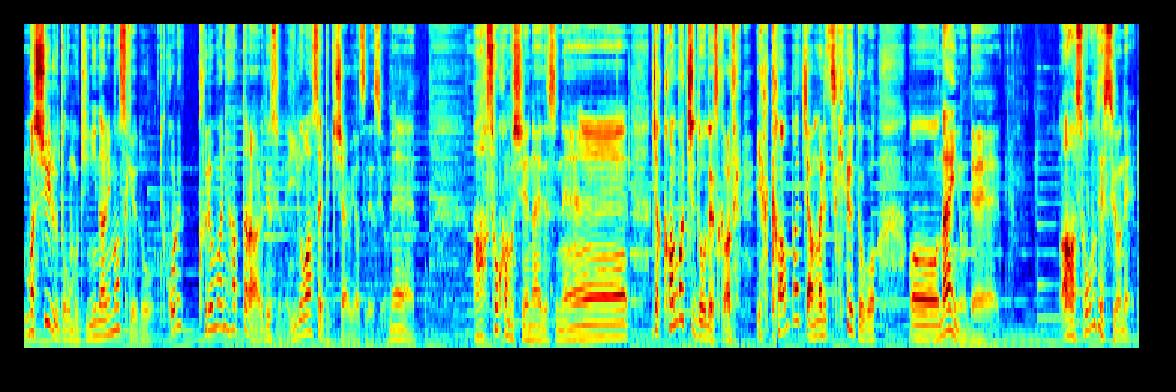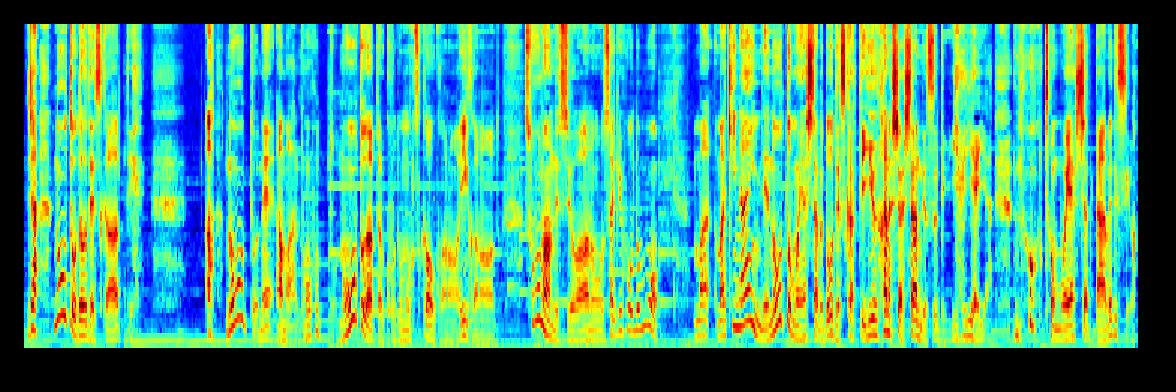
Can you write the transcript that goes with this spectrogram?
まあ、シールとかも気になりますけど、これ車に貼ったらあれですよね。色あせてきちゃうやつですよね。ああ、そうかもしれないですね。じゃあ、缶バッジどうですか？いや、缶バッジあんまりつけるとこないので、ああ、そうですよね。じゃあ、ノートどうですか？って。あ、ノートね。あ、まあ、ノート。ノートだったら子供使うかな。いいかなと。そうなんですよ。あの、先ほども、ま、薪ないんでノート燃やしたらどうですかっていう話はしたんですって。いやいやいや、ノート燃やしちゃダメですよ。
